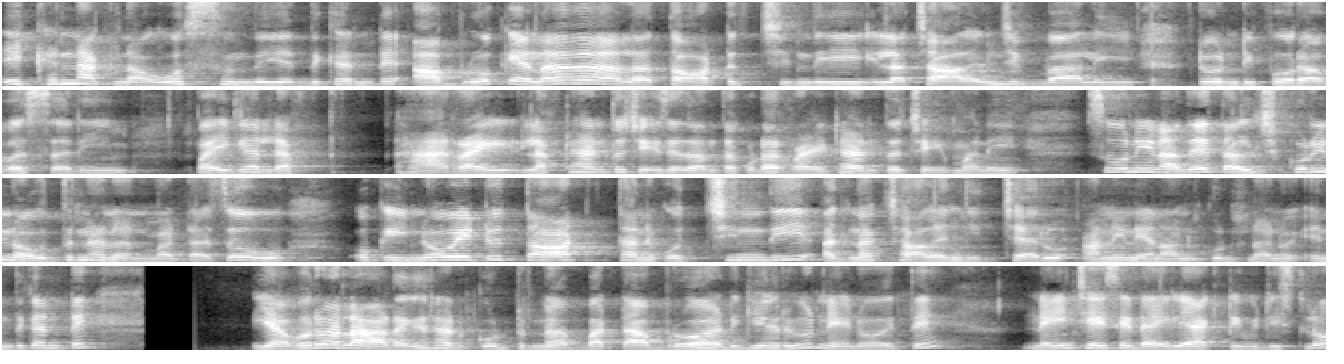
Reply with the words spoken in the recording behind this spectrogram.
ఇక్కడ నాకు నవ్వు వస్తుంది. ఎందుకంటే ఆ బ్రోకి ఎలా అలా థాట్ వచ్చింది? ఇలా ఛాలెంజ్ ఇవ్వాలి. ట్వంటీ ఫోర్ అవర్స్ అని. పైగా లెఫ్ట్ హ్యా రైట్ లెఫ్ట్ హ్యాండ్తో చేసేదంతా కూడా రైట్ హ్యాండ్తో చేయమని. సో నేను అదే తలుచుకొని నవ్వుతున్నాను అనమాట సో ఒక ఇన్నోవేటివ్ థాట్ తనకు వచ్చింది. అది నాకు ఛాలెంజ్ ఇచ్చారు అని నేను అనుకుంటున్నాను. ఎందుకంటే ఎవరు అలా అడగరు అనుకుంటున్నా బట్ ఆ బ్రో అడిగారు. నేను అయితే నేను చేసే డైలీ యాక్టివిటీస్లో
